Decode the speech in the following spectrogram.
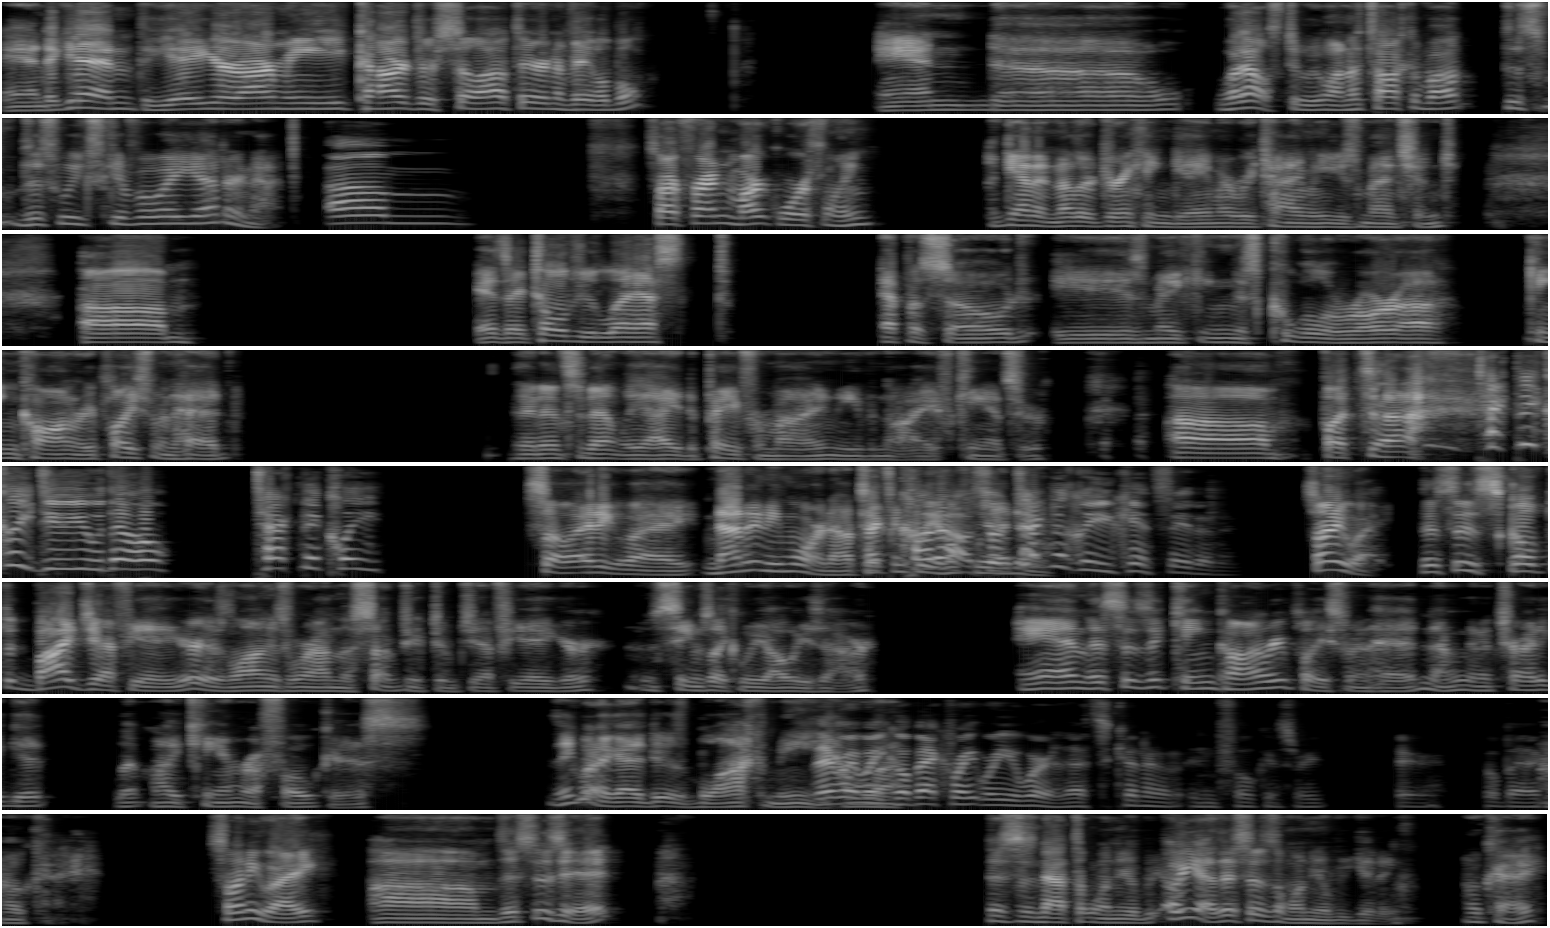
And again, the Yeager Army cards are still out there and available. And uh, what else do we want to talk about this this week's giveaway yet or not? Um So our friend Mark Worthling, again another drinking game every time he's mentioned. Um, as I told you last episode, is making this cool Aurora King Kong replacement head. That incidentally, I had to pay for mine, even though I have cancer. Um, but uh, technically do you though? Technically. So anyway, not anymore now. Technically. So technically you can't say that. So anyway, this is sculpted by Jeff Yeager, as long as we're on the subject of Jeff Yeager. It seems like we always are. And this is a King Kong replacement head, and I'm going to try to get let my camera focus. I think what I got to do is block me. Wait, wait, wait. Go back right where you were. That's kind of in focus right there. Go back. Okay. So anyway, um, this is it. This is not the one you'll be. Oh yeah, this is the one you'll be getting. Okay.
